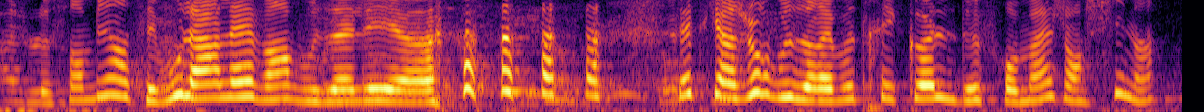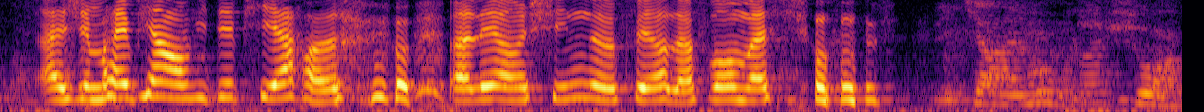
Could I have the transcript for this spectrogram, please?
Ah, je le sens bien. C'est vous la relève. Hein. Vous allez. Euh, peut-être qu'un jour, vous aurez votre école de fromage en Chine. Hein. Ah, j'aimerais bien inviter Pierre euh, aller en Chine faire la formation. Mais carrément, moi je suis chaud. Hein.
